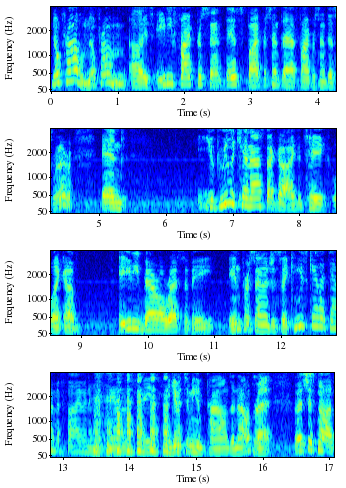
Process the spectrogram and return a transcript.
no problem, no problem. Uh, it's 85% this, 5% that, 5% this, whatever. And you really can't ask that guy to take like a 80 barrel recipe in percentage and say, can you scale it down to five and a half gallons for me and give it to me in pounds and ounces? Right. That's just not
